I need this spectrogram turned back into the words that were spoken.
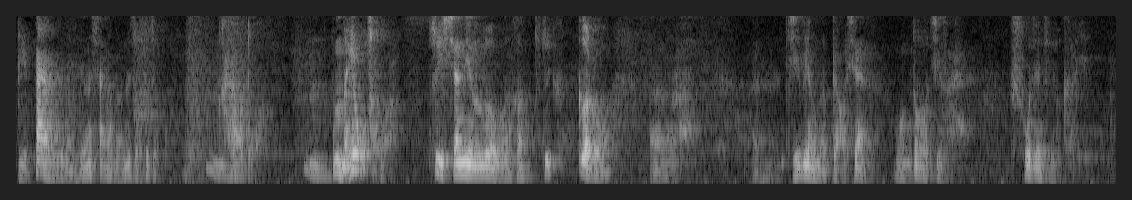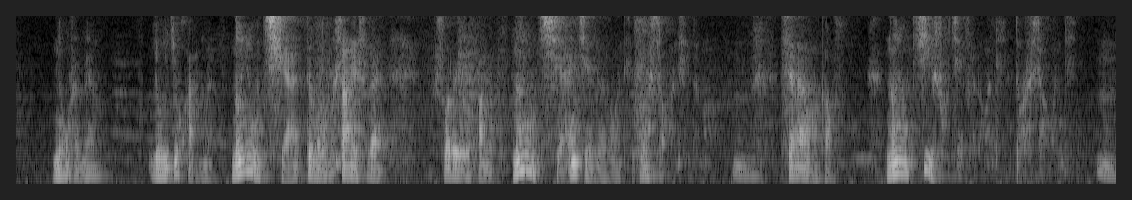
比大夫误诊率能下降百分之九十九，还要多，嗯，没有错，最先进的论文和最各种呃呃疾病的表现，我们都有记载，输进去就可以，牛什么呀？有一句话，你看，能用钱，对吧？我们商业时代说的一个话就能用钱解决的问题都是小问题，对吗？嗯。现在我告诉你，能用技术解决的问题都是小问题。嗯。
